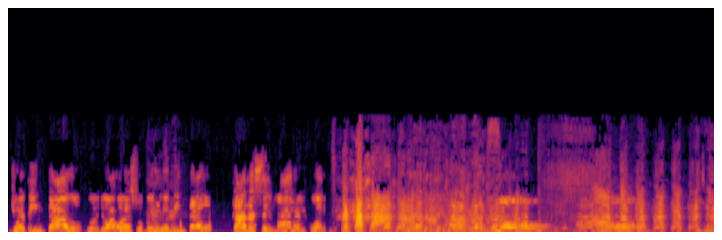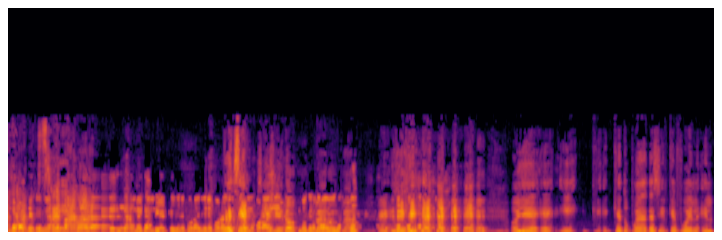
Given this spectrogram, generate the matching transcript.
Yo he pintado. Yo, yo hago eso, pero lo he pintado cada semana el cuarto. No. No. Espérate, que viene déjame cambiar, que viene por ahí, viene por ahí. Viene por ahí. sí, sí, no, no quiero claro, que me claro. Eh. Oye, eh, ¿y qué- tú puedes decir que fue el, el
